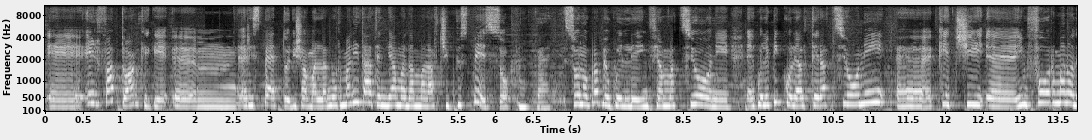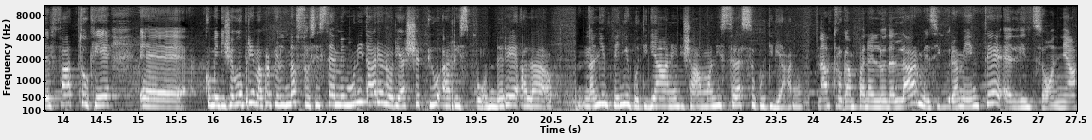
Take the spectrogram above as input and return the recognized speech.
e, e il fatto anche che ehm, rispetto diciamo, alla normalità tendiamo ad ammalarci più spesso. Okay. Sono proprio quelle infiammazioni, eh, quelle piccole alterazioni eh, che ci eh, informano del fatto che eh, come dicevo prima, proprio il nostro sistema immunitario non riesce più a rispondere alla, agli impegni quotidiani, diciamo, agli stress quotidiani. Un altro campanello d'allarme sicuramente è l'insonnia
